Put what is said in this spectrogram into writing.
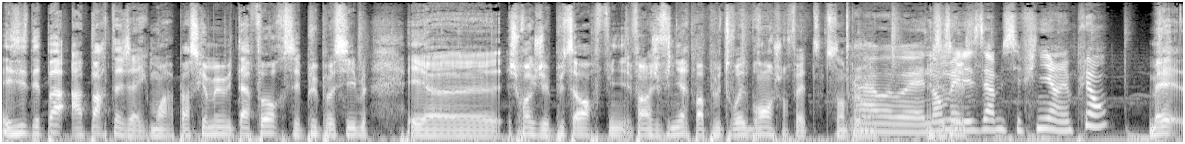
n'hésitez pas à partager avec moi parce que mes métaphores c'est plus possible et euh, je crois que je vais plus savoir finir enfin je vais finir par plus trouver de branche en fait, tout simplement. Ah ouais, ouais. Et Non, mais les armes, c'est fini, rien plus, hein. Mais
